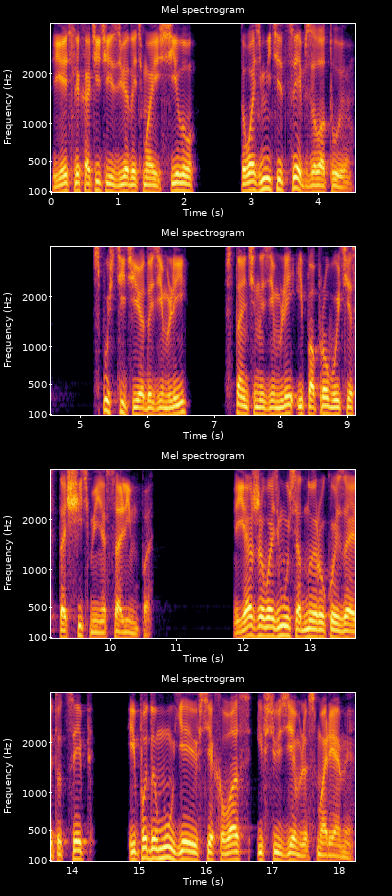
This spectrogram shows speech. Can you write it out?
Если хотите изведать мою силу, то возьмите цепь золотую, спустите ее до земли, встаньте на земле и попробуйте стащить меня с Олимпа. Я же возьмусь одной рукой за эту цепь и подыму ею всех вас и всю землю с морями».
